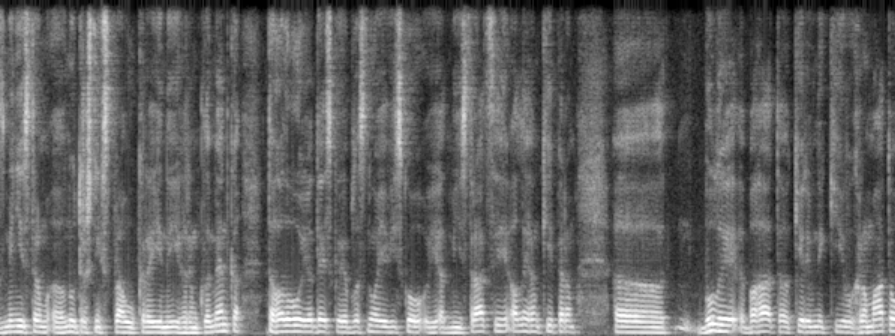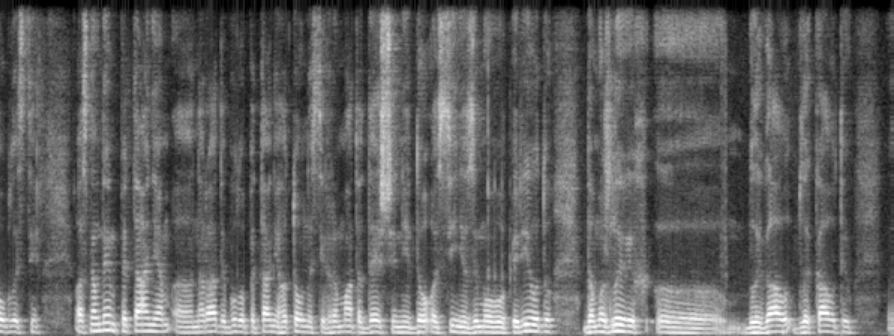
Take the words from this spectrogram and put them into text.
з міністром е, внутрішніх справ України Ігорем Клименко та головою Одеської обласної військової адміністрації Олегом Кіпером. Були багато керівників громад області. Основним питанням е, наради було питання готовності громад Одещини до осінньо-зимового періоду, до можливих е, блекаутів. Е,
